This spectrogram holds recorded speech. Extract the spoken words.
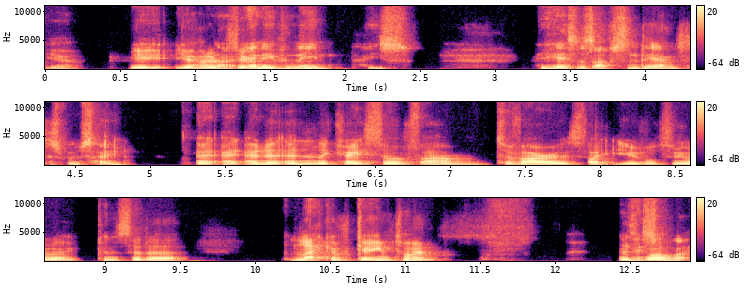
Yeah. Yeah, you're 100 know, percent and even then, he's he has his ups and downs, as we've seen. and, and and in the case of um, Tavares, like you've also got to consider lack of game time as well.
